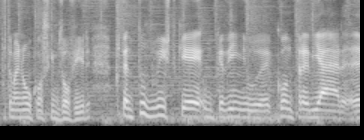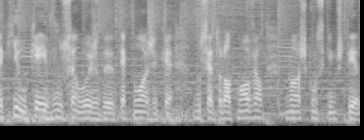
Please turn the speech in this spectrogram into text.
porque também não o conseguimos ouvir. Portanto, tudo isto que é um bocadinho contrariar aquilo que é a evolução hoje de tecnológica no setor automóvel, nós conseguimos ter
